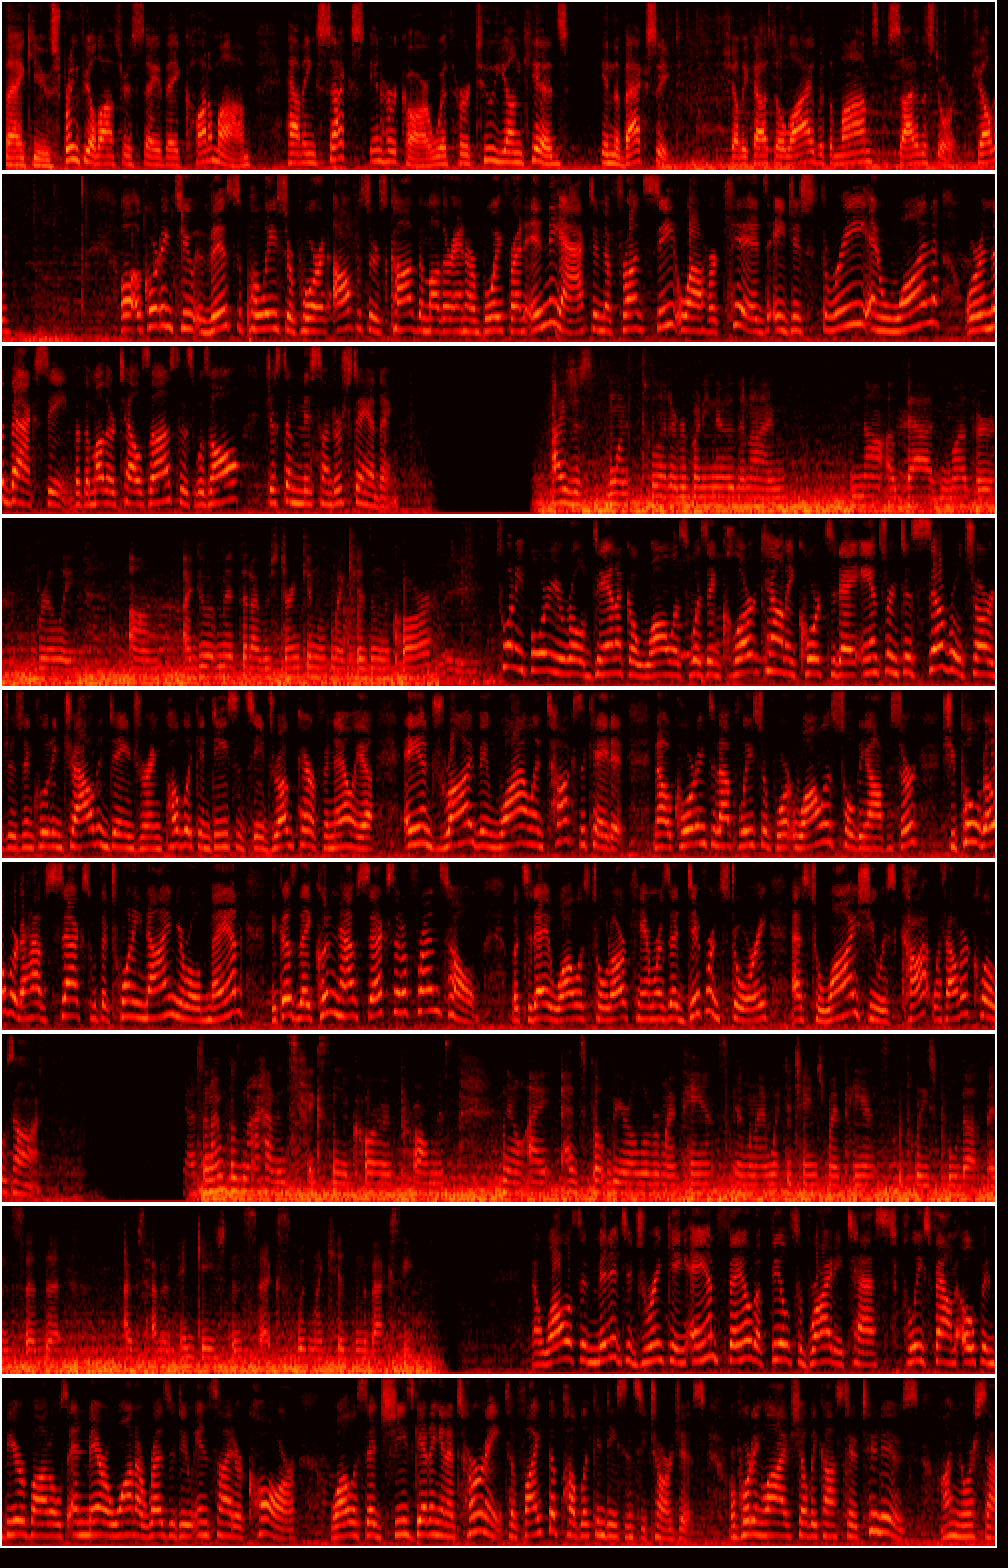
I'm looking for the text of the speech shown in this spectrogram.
Thank you. Springfield officers say they caught a mom having sex in her car with her two young kids in the back seat. Shelby Costo live with the mom's side of the story. Shelby? Well, according to this police report, officers caught the mother and her boyfriend in the act in the front seat while her kids, ages three and one, were in the back seat. But the mother tells us this was all just a misunderstanding. I just want to let everybody know that I'm not a bad mother, really. I do admit that I was drinking with my kids in the car. 24-year-old Danica Wallace was in Clark County Court today answering to several charges, including child endangering, public indecency, drug paraphernalia, and driving while intoxicated. Now, according to that police report, Wallace told the officer she pulled over to have sex with a 29-year-old man because they couldn't have sex at a friend's home. But today, Wallace told our cameras a different story as to why she was caught without her clothes on. Yes, and I was not having sex in the car, I promise. No, I had spilt beer all over my pants, and when I went to change my pants, the police pulled up and said that I was having engaged in sex with my kids in the back seat. Now, Wallace admitted to drinking and failed a field sobriety test. Police found open beer bottles and marijuana residue inside her car. Wallace said she's getting an attorney to fight the public indecency charges. Reporting live, Shelby Costo, 2 News, on your side.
